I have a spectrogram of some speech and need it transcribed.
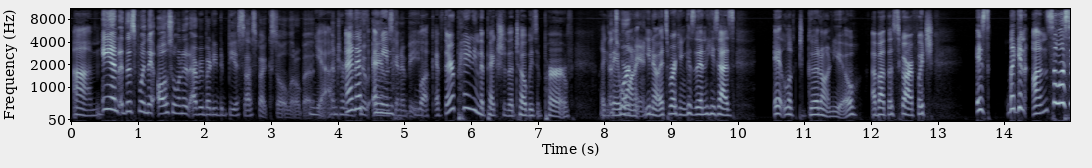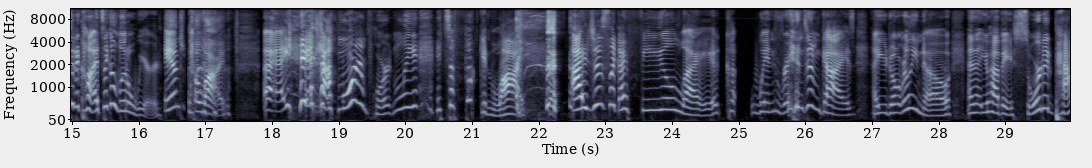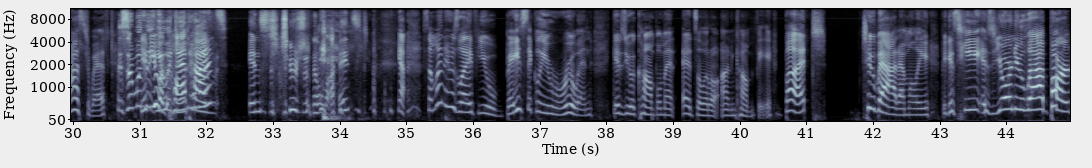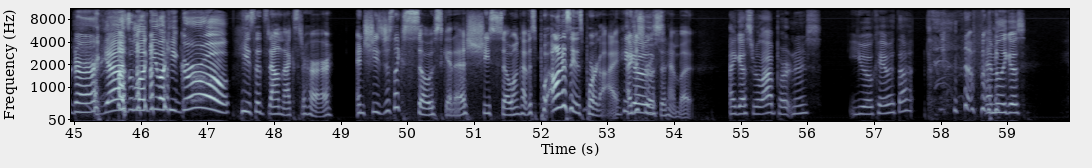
um, and at this point they also wanted everybody to be a suspect still a little bit. Yeah. in terms And of if- who I A was going to be. look, if they're painting the picture that Toby's a perv, like It's they want it, working. you know, it's working because then he says, "It looked good on you" about the scarf, which is like an unsolicited. Con- it's like a little weird. and a lie. I, yeah, more importantly, it's a fucking lie. I just like I feel like when random guys that you don't really know and that you have a sordid past with Someone give that you, you a did have compliment. institutionalized. yeah, someone whose life you basically ruined gives you a compliment. It's a little uncomfy, but too bad, Emily, because he is your new lab partner. yes, a lucky, lucky girl. He sits down next to her. And she's just like so skittish. She's so uncomfortable. Honestly, this poor guy. He I just roasted him, but I guess we're lab partners. You okay with that? Emily goes,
